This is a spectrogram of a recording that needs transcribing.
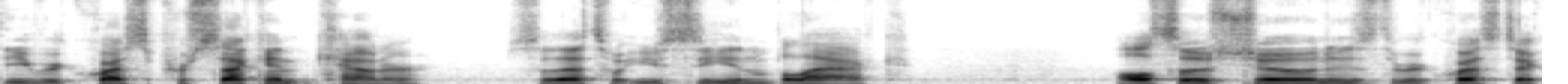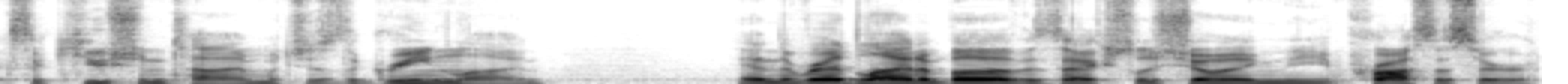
the request per second counter, so that's what you see in black. Also shown is the request execution time, which is the green line. And the red line above is actually showing the processor,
